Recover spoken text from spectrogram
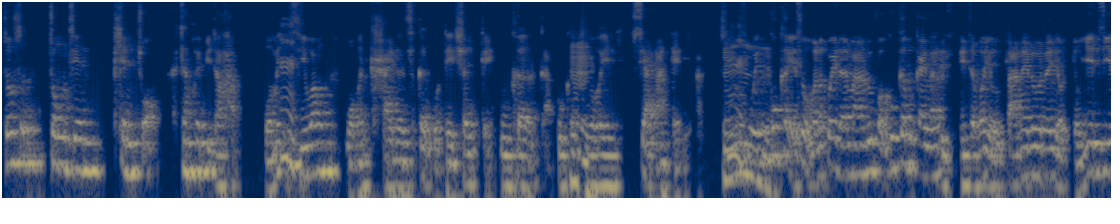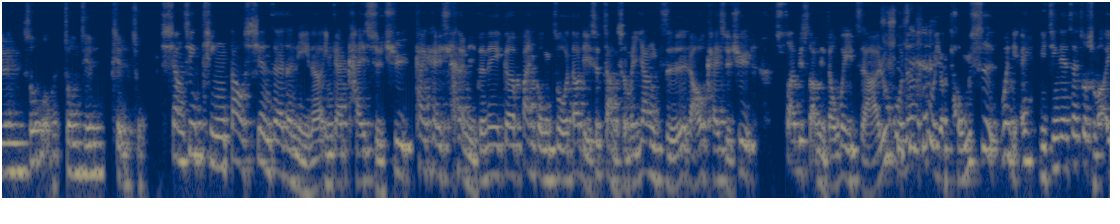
就是中间偏左，这样会比较好。我们也嗯希望我们开的这个 quotation 给顾客，啊，顾客就会下单给你啊。嗯所以顾客也是我们的贵人嘛，如果顾客不该来，你你怎么有单呢？对不对？有有业绩呢？所以我们中间偏左。相信听到现在的你呢，应该开始去看看一下你的那个办公桌到底是长什么样子，然后开始去算一算你的位置啊。如果呢，如果有同事问你，哎，你今天在做什么？哎，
